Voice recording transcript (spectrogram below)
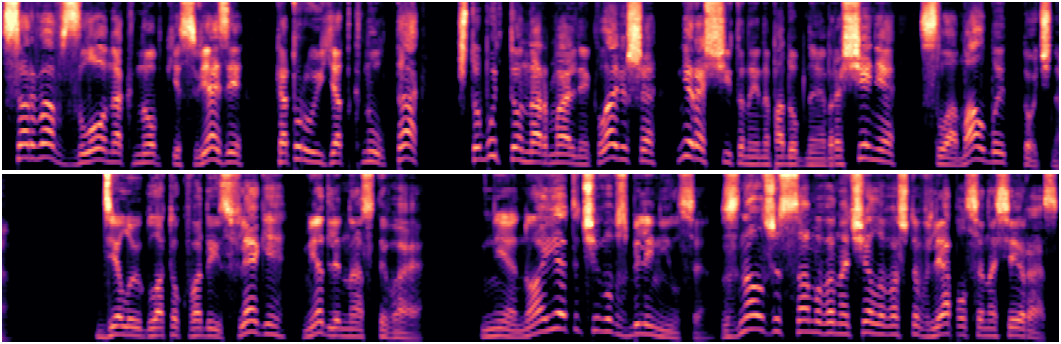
сорвав зло на кнопке связи, которую я ткнул так, что будь то нормальная клавиша, не рассчитанная на подобное обращение, сломал бы точно. Делаю глоток воды из фляги, медленно остывая. Не, ну а я-то чего взбеленился? Знал же с самого начала, во что вляпался на сей раз.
